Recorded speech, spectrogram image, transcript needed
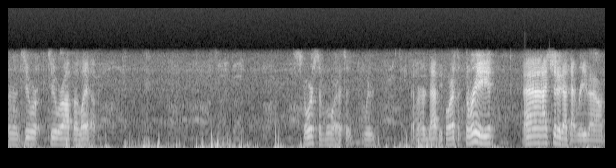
and then two were two were off a layup. Score some more. That's a weird. Never heard that before. That's a three. And I should have got that rebound.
